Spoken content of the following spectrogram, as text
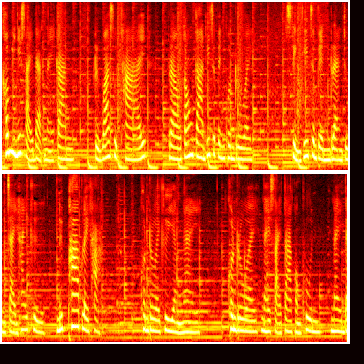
เขามีนิสัยแบบไหนกัน หรือว่าสุดท้าย เราต้องการที่จะเป็นคนรวย สิ่งที่จะเป็นแรงจูงใจให้คือ นึกภาพเลยค่ะ คนรวยคืออย่างไง คนรวยในสายตาของคุณ ในแบ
